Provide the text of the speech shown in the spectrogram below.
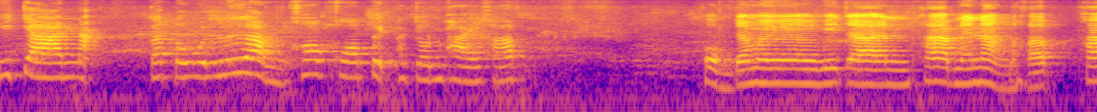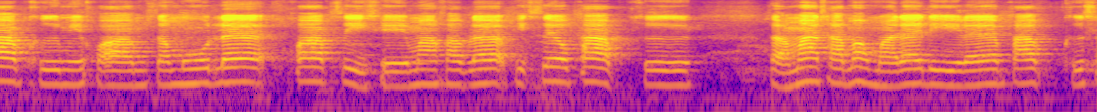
วิจารณ์การ์ตูนเรื่องครอบครัวเป็ดผจญภัยครับ ผมจะมาวิจารณ์ภาพในหนังนะครับ ภาพคือมีความสมูทและภาพ 4K มากครับ และพิกเซลภาพคือสามารถทำออกมาได้ดีและภาพคือส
